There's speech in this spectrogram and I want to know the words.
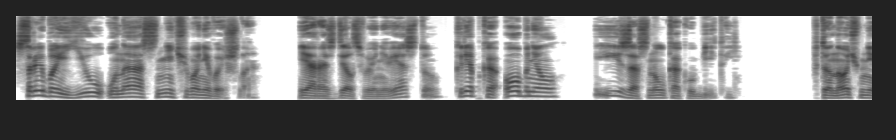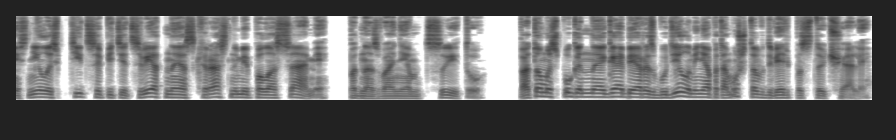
С рыбой Ю у нас ничего не вышло. Я раздел свою невесту, крепко обнял и заснул как убитый. В ту ночь мне снилась птица пятицветная с красными полосами под названием Циту. Потом испуганная Габия разбудила меня, потому что в дверь постучали.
